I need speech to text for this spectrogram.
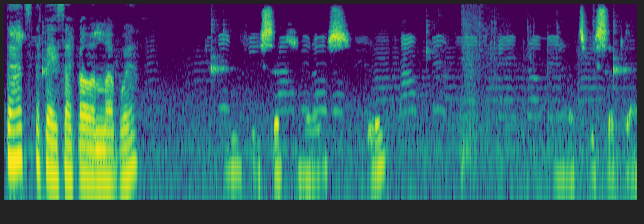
that's the face I fell in love with. Reset. Good. Let's reset that.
